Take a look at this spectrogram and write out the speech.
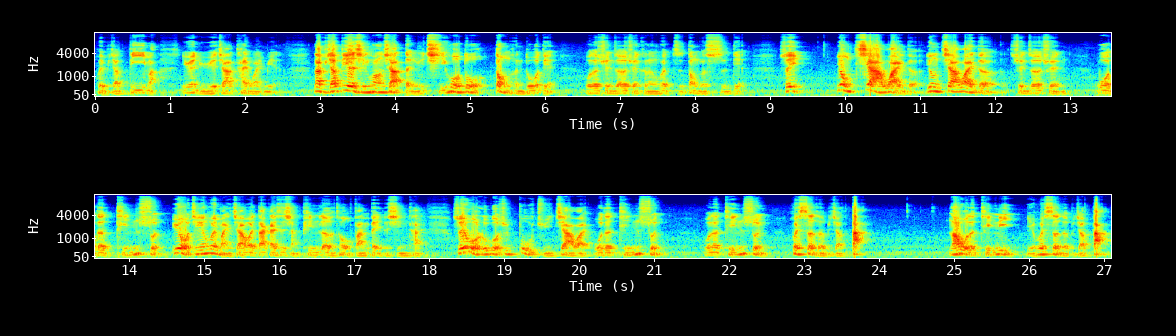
会比较低嘛，因为履约价太外面。那比较低的情况下，等于期货多动很多点，我的选择权可能会只动个十点。所以用价外的，用价外的选择权，我的停损，因为我今天会买价外，大概是想拼乐透翻倍的心态。所以我如果去布局价外，我的停损，我的停损会设得比较大，然后我的停利也会设得比较大，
